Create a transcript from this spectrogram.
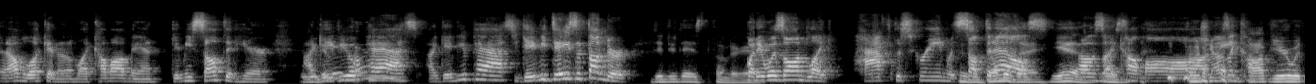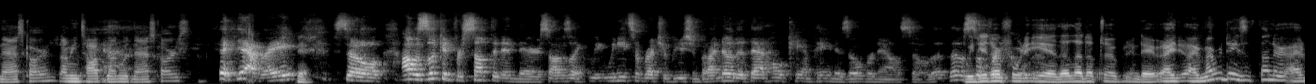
and I'm looking and I'm like, come on, man, give me something here. Did I gave you a Carl? pass. I gave you a pass. You gave me Days of Thunder, Did do Days of Thunder? but it was on like half the screen with It was a something double day. else. Yeah. I was it like, come on. Don't you I was like, Top Gear with NASCARs? I mean, Top Gun with NASCARs? yeah, right. Yeah. So I was looking for something in there. So I was like, we, we need some retribution, but I know that that whole campaign is over now. So that, that we did our pretty cool, yeah that led up to opening day I, I remember days of thunder i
